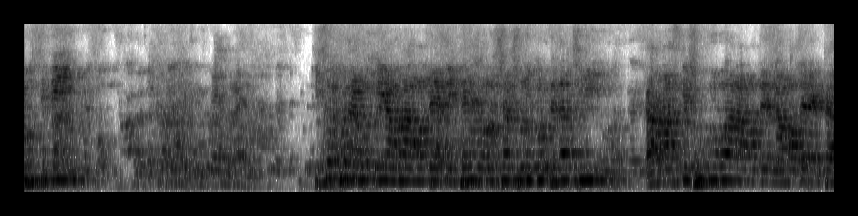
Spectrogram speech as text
উপস্থিতি, কিছুক্ষণের মধ্যে আমরা আমাদের নির্ধারিত অনুষ্ঠান শুরু করতে যাচ্ছি। কারণ আজকে শুক্রবার আমাদের নামাজের একটা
